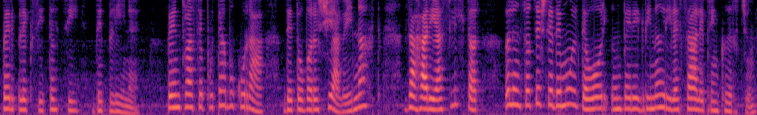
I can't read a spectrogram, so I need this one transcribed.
perplexității de pline. Pentru a se putea bucura de tovărășia lui Nacht, Zaharias Lichter îl însoțește de multe ori în peregrinările sale prin cârciumi,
